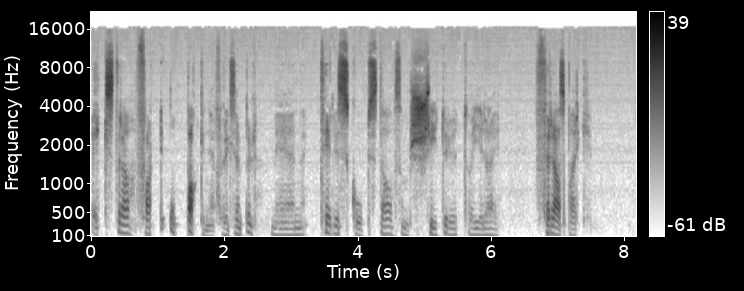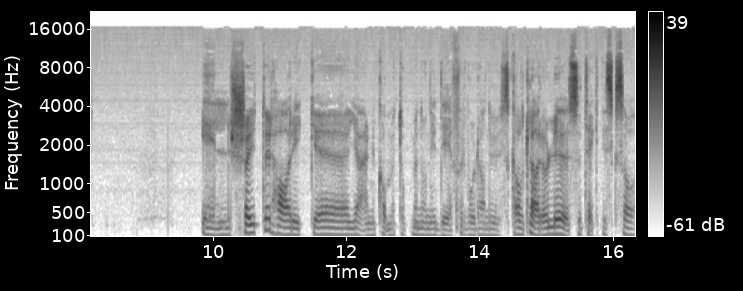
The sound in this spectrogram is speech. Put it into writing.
ekstra fart opp bakkene, f.eks. Med en teleskopstav som skyter ut og gir deg fraspark. Elskøyter har ikke hjernen kommet opp med noen idé for hvordan du skal klare å løse teknisk, så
